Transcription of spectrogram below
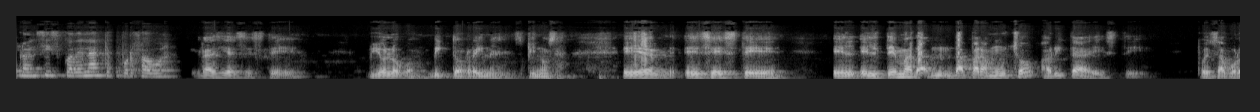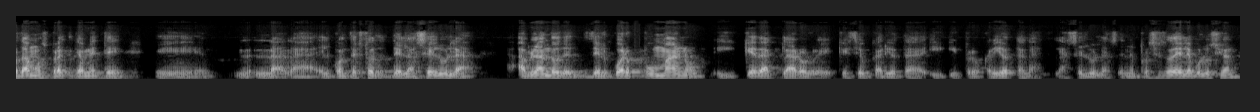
Francisco, adelante, por favor. Gracias, este biólogo Víctor Reina Espinosa. Eh, es este, el, tema da, para mucho. Ahorita, este, pues abordamos prácticamente eh, el contexto de la célula hablando del cuerpo humano y queda claro que es eucariota y, procariota las células en el proceso de la evolución,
